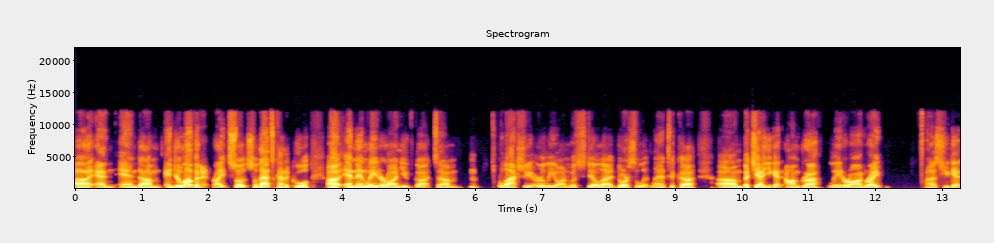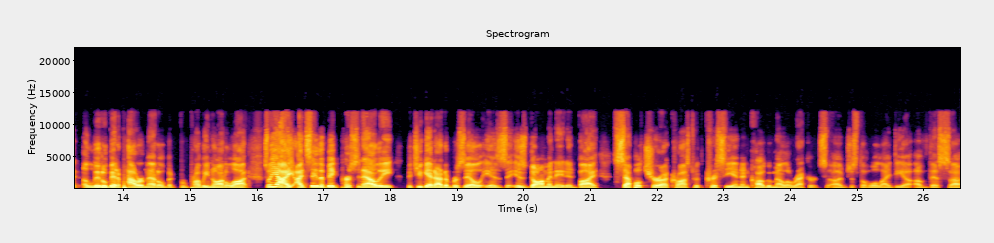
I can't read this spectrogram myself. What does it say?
uh, and and um and you're loving it, right? So so that's kind of cool. Uh, and then later on, you've got um. Hmm. Well, actually, early on was still uh, Dorsal Atlantica, um, but yeah, you get Angra later on, right? Uh, so you get a little bit of power metal, but probably not a lot. So yeah, I, would say the big personality that you get out of Brazil is is dominated by Sepultura crossed with Krisiun and Cogumelo Records. Uh, just the whole idea of this uh,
